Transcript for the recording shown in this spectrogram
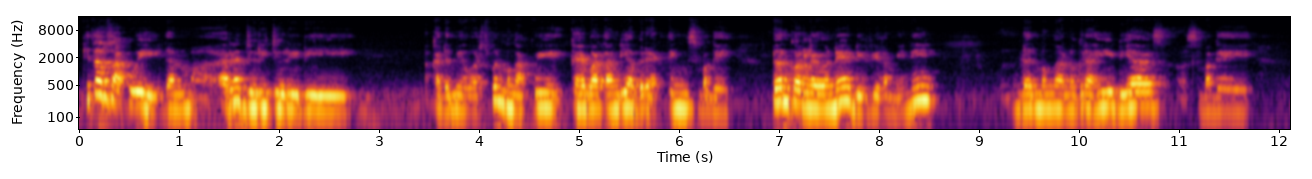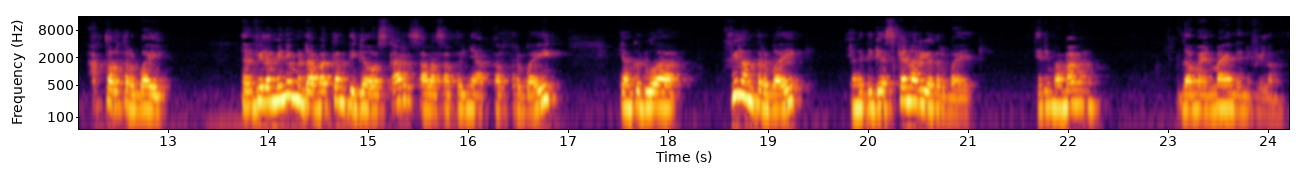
kita harus akui dan akhirnya juri-juri di Academy Awards pun mengakui kehebatan dia berakting sebagai Don Corleone di film ini dan menganugerahi dia sebagai aktor terbaik. Dan film ini mendapatkan tiga Oscar, salah satunya aktor terbaik, yang kedua film terbaik, yang ketiga skenario terbaik. Jadi memang nggak main-main ini film.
